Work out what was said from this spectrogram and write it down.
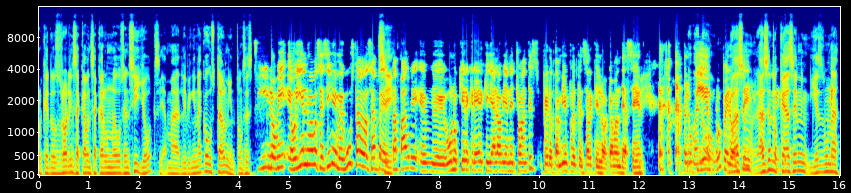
porque los Rollings acaban de sacar un nuevo sencillo que se llama Living in a Ghost Town y entonces... Sí, lo vi, oí el nuevo sencillo y me gusta, o sea, está padre, eh, eh, uno quiere creer que ya lo habían hecho antes, pero también puede pensar que lo acaban de hacer. No, Pero hacen, hacen lo que hacen y es una...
